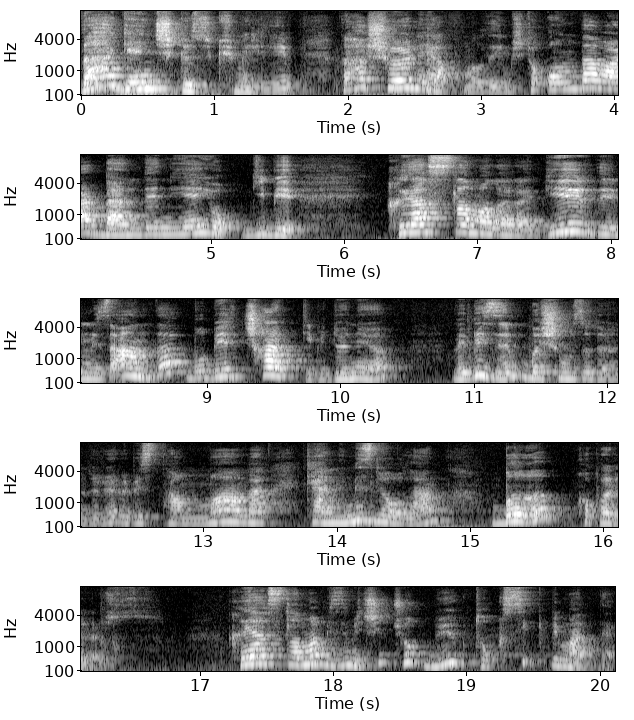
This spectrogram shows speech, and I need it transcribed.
Daha genç gözükmeliyim. Daha şöyle yapmalıyım. İşte onda var, bende niye yok gibi kıyaslamalara girdiğimiz anda bu bir çark gibi dönüyor ve bizim başımızı döndürüyor ve biz tamamen kendimizle olan bağı koparıyoruz. Kıyaslama bizim için çok büyük toksik bir madde.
